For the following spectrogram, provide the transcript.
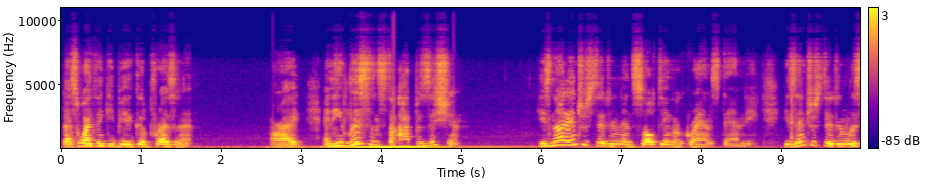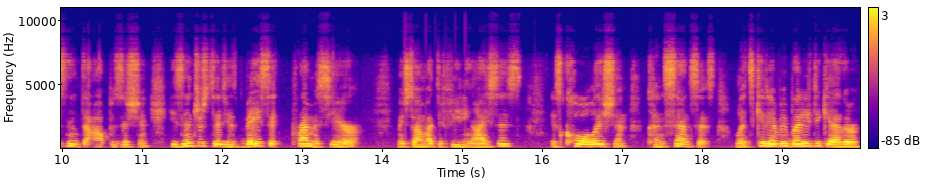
That's why I think he'd be a good president. All right? And he listens to opposition. He's not interested in insulting or grandstanding. He's interested in listening to opposition. He's interested, his basic premise here, when he's talking about defeating ISIS, is coalition, consensus. Let's get everybody together.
